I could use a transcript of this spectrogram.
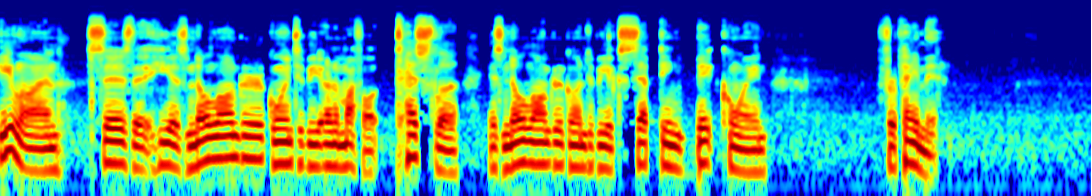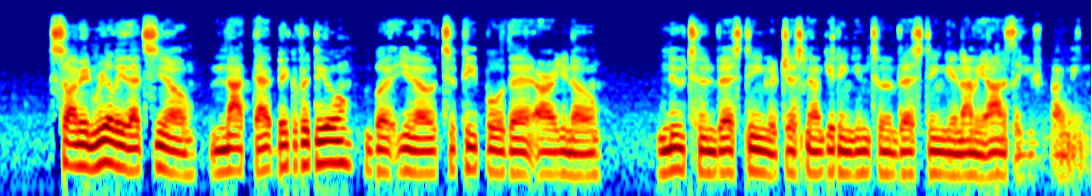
Elon says that he is no longer going to be, or no, my fault, Tesla is no longer going to be accepting Bitcoin for payment. So I mean, really, that's you know not that big of a deal, but you know, to people that are you know new to investing or just now getting into investing, and I mean, honestly, I mean,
